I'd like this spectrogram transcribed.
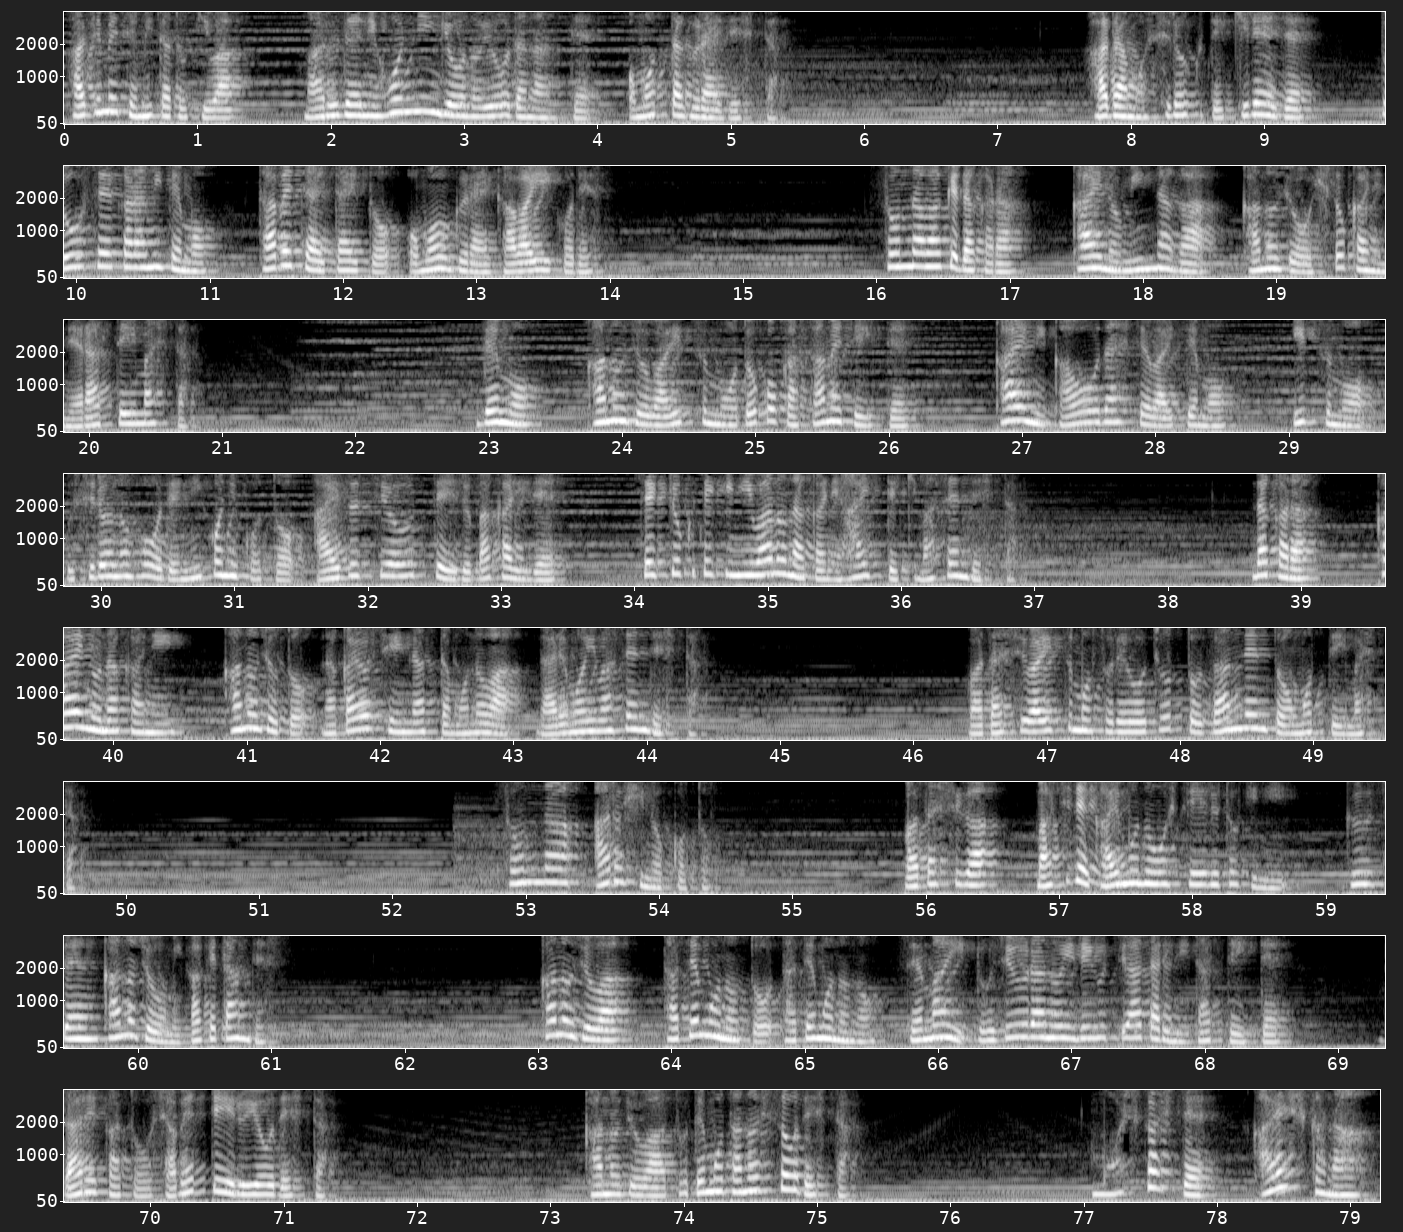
初めて見た時はまるで日本人形のようだなんて思ったぐらいでした。肌も白くて綺麗で同性から見ても食べちゃいたいと思うぐらい可愛い子です。そんなわけだから会のみんなが彼女を密かに狙っていました。でも彼女はいつもどこか冷めていて会に顔を出してはいてもいつも後ろの方でニコニコと相槌を打っているばかりで積極的に輪の中に入ってきませんでした。だから会の中に彼女と仲良しになった者は誰もいませんでした。私はいつもそれをちょっと残念と思っていました。そんなある日のこと私が街で買い物をしている時に偶然彼女を見かけたんです。彼女は建物と建物の狭い路地裏の入り口あたりに立っていて誰かと喋っているようでした。彼女はとても楽しそうでした。もしかして彼氏かな？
